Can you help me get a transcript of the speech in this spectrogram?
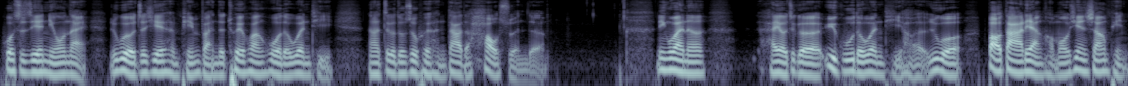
或是这些牛奶，如果有这些很频繁的退换货的问题，那这个都是会很大的耗损的。另外呢，还有这个预估的问题哈，如果爆大量哈，某件商品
